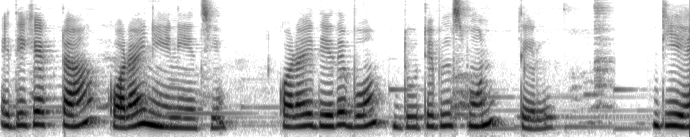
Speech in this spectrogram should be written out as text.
এদিকে একটা কড়াই নিয়ে নিয়েছি। কড়াই দিয়ে দেব দু টেবিল স্পুন তেল। দিয়ে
